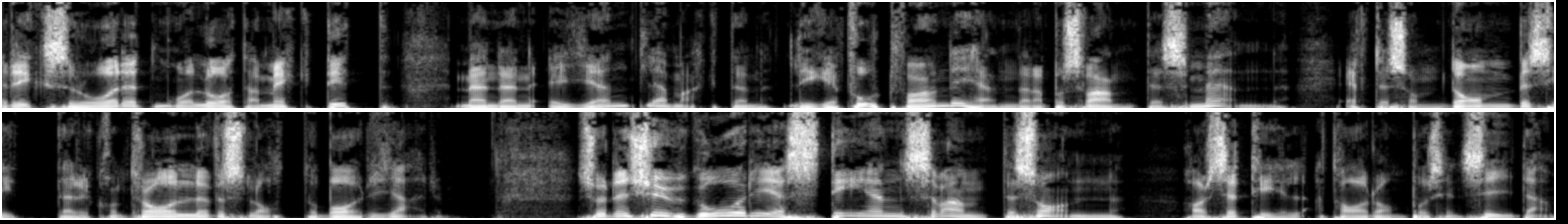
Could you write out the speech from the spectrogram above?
Riksrådet må låta mäktigt, men den egentliga makten ligger fortfarande i händerna på Svantes män eftersom de besitter kontroll över slott och borgar. Så den 20-årige Sten Svantesson har sett till att ha dem på sin sida.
